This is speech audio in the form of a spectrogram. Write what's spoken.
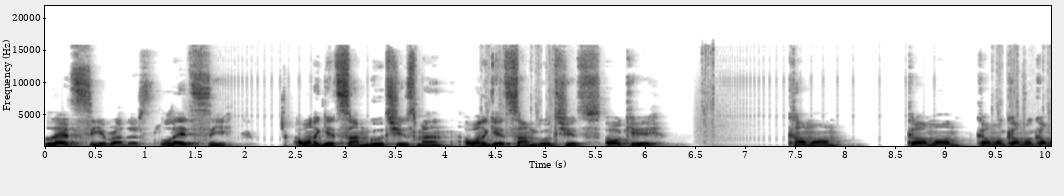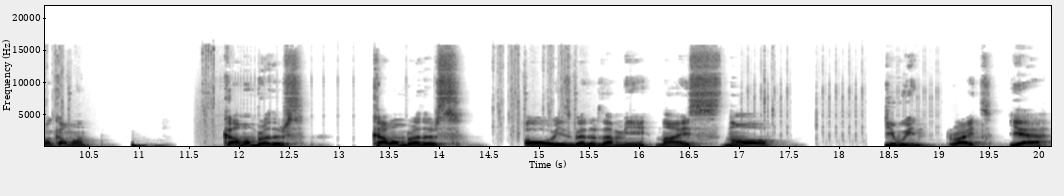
Let's see, brothers. Let's see. I wanna get some good shits, man. I wanna get some good shits. Okay. Come on. Come on. Come on, come on, come on, come on. Come on, brothers. Come on, brothers. Oh, he's better than me. Nice. No. He win, right? Yeah.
